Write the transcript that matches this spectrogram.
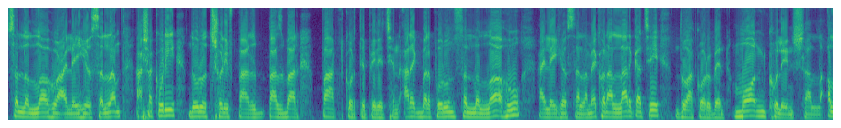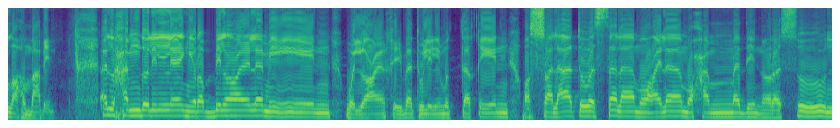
সাল্লাল্লাহু আলাইহি ওয়াসাল্লাম। আশা করি দরুদ শরীফ পাঁচ- পাঁচবার পাঠ করতে পেরেছেন। আরেকবার পড়ুন সাল্লাহ আলাইহি ওয়াসাল্লাম। এখন আল্লাহর কাছে দোয়া করবেন। মন খুলে ইনশাল্লাহ আল্লাহ আমিন। الحمد لله رب العالمين والعاقبة للمتقين والصلاة والسلام على محمد رسول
